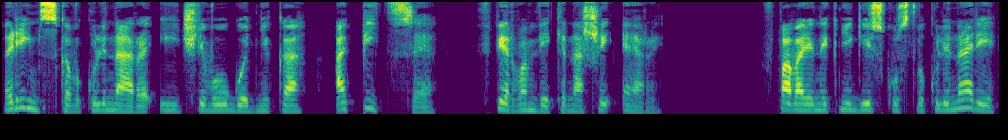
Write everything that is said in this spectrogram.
римского кулинара и чревоугодника Апиция в первом веке нашей эры. В поваренной книге «Искусство кулинарии»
